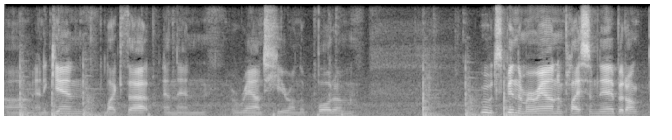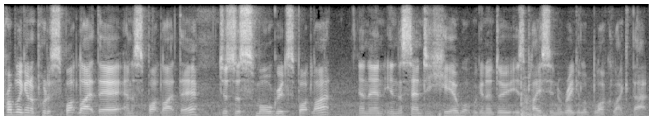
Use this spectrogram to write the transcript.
Um, and again like that and then around here on the bottom we would spin them around and place them there, but I'm probably going to put a spotlight there and a spotlight there, just a small grid spotlight. And then in the center here, what we're going to do is place in a regular block like that.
